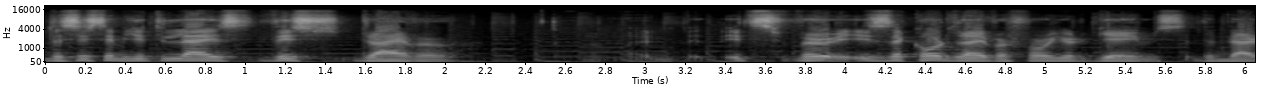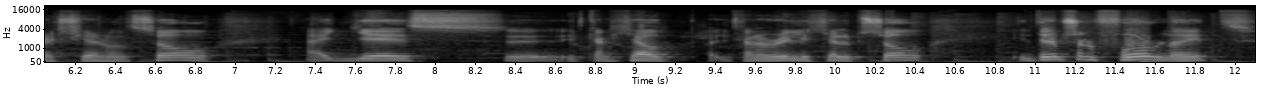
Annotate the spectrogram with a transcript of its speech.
the system utilized this driver. It's very is the core driver for your games, the direct channel. So I guess uh, it can help. It can really help. So in terms of Fortnite,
